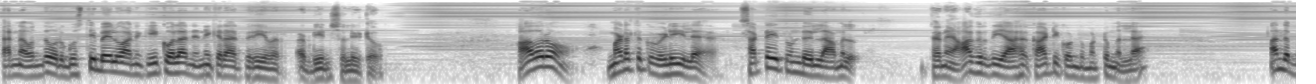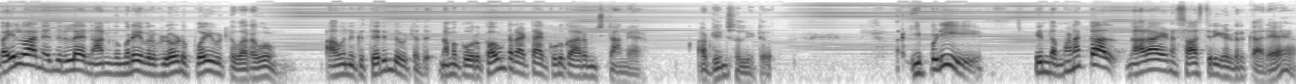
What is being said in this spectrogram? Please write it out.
தன்னை வந்து ஒரு குஸ்தி பயில்வானுக்கு ஈக்குவலாக நினைக்கிறார் பெரியவர் அப்படின்னு சொல்லிட்டு. அவரும் மடத்துக்கு வெளியில் சட்டை துண்டு இல்லாமல் தன்னை ஆகிருதியாக காட்டிக்கொண்டு மட்டுமல்ல அந்த பயில்வான் எதிரில் நான்கு முறை இவர்களோடு போய்விட்டு வரவும் அவனுக்கு தெரிந்து விட்டது. நமக்கு ஒரு கவுண்டர் அட்டாக் கொடுக்க ஆரம்பிச்சிட்டாங்க அப்படின்னு சொல்லிட்டு. இப்படி இந்த மணக்கால் நாராயண சாஸ்திரிகள் இருக்காரே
